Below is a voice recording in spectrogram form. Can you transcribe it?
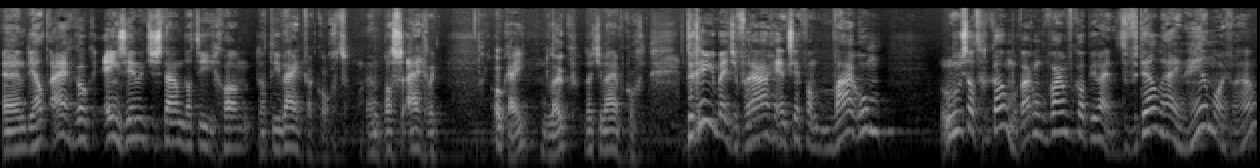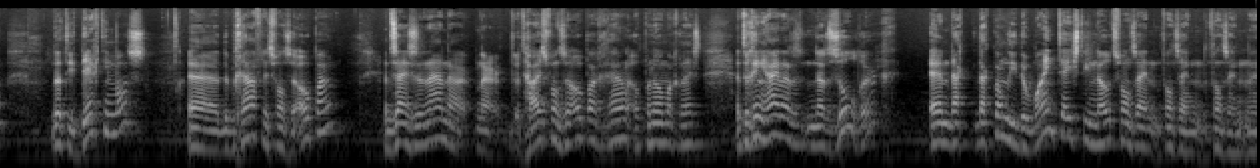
En die had eigenlijk ook één zinnetje staan dat hij gewoon dat hij wijn verkocht. En was eigenlijk Oké, leuk dat je wijn verkocht. Toen ging ik een beetje vragen en ik zeg van waarom, hoe is dat gekomen? Waarom, waarom verkoop je wijn? Toen vertelde hij een heel mooi verhaal. Dat hij 13 was, uh, de begrafenis van zijn opa. En toen zijn ze daarna naar, naar het huis van zijn opa gegaan, opa en oma geweest. En toen ging hij naar naar de zolder. En daar, daar kwam hij de wine tasting notes van zijn, van zijn, van zijn uh,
